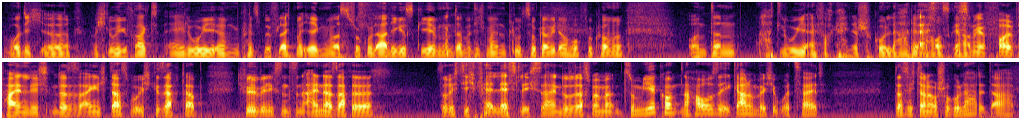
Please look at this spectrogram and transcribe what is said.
wollte ich, äh, habe ich Louis gefragt, hey Louis, ähm, könntest du mir vielleicht mal irgendwas Schokoladiges geben, damit ich meinen Blutzucker wieder hochbekomme? Und dann hat Louis einfach keine Schokolade im Das Haus ist gehabt. mir voll peinlich. Und das ist eigentlich das, wo ich gesagt habe, ich will wenigstens in einer Sache so richtig verlässlich sein. So, dass wenn man zu mir kommt nach Hause, egal um welche Uhrzeit, dass ich dann auch Schokolade da habe.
